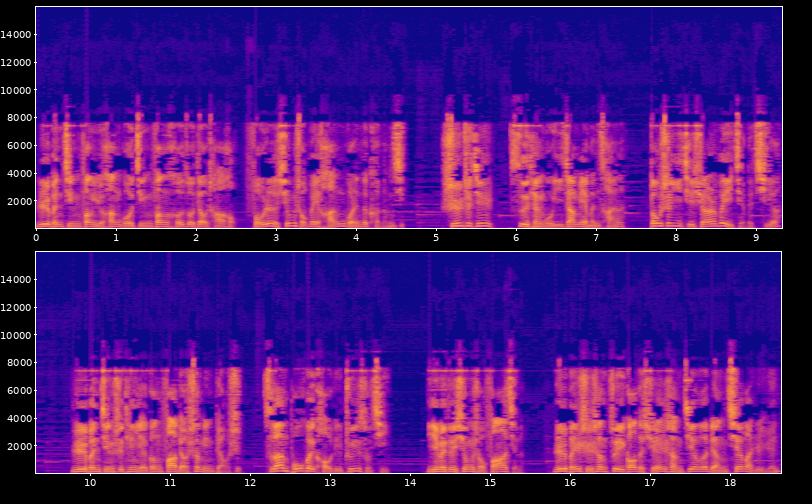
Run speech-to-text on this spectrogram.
日本警方与韩国警方合作调查后，否认了凶手为韩国人的可能性。时至今日，四田谷一家灭门惨案都是一起悬而未解的奇案。日本警视厅也更发表声明表示，此案不会考虑追诉其，因为对凶手发起了日本史上最高的悬赏金额两千万日元。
